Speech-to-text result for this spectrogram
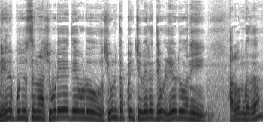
నేను పూజిస్తున్న శివుడే దేవుడు శివుని తప్పించి వేరే దేవుడు లేడు అని అరవం కదా?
